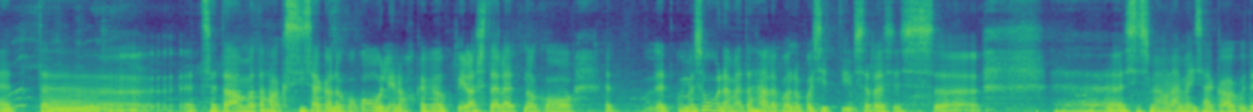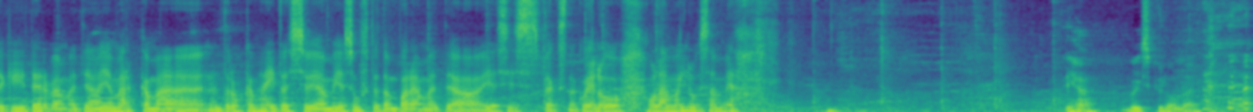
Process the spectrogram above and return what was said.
et, äh, et seda ma tahaks ise ka nagu kooli rohkem ja õpilastele, et nagu, et, et kui me suuname tähelepanu positiivsele, siis äh, siis me oleme ise ka kuidagi tervemad ja, ja märkame nende rohkem häid asju ja meie suhted on paremad ja, ja siis peaks nagu elu olema ilusam ja. jah, võiks küll olla jah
